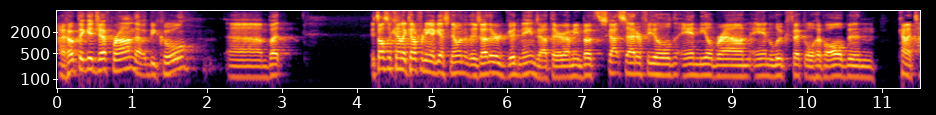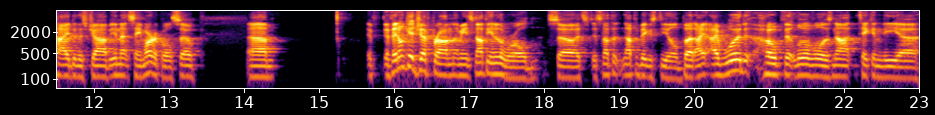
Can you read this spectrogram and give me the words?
I hope they get Jeff Brohm. That would be cool. Um, but it's also kind of comforting, I guess, knowing that there's other good names out there. I mean, both Scott Satterfield and Neal Brown and Luke Fickell have all been kind of tied to this job in that same article. So, um, if, if they don't get Jeff Brohm, I mean, it's not the end of the world. So it's it's not the not the biggest deal. But I, I would hope that Louisville is not taking the uh,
